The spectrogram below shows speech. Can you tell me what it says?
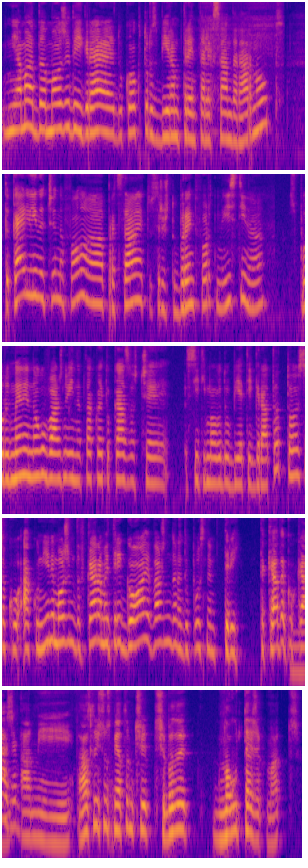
Няма да може да играе, доколкото разбирам, Трент Александър Арнолд. Така или иначе, на фона на представянето срещу Брентфорд, наистина според мен е много важно и на това, което казваш, че Сити могат да убият играта. Тоест, ако, ако ние не можем да вкараме три гола, е важно да не допуснем три. Така да го кажем. Ами, аз лично смятам, че ще бъде много тежък матч.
